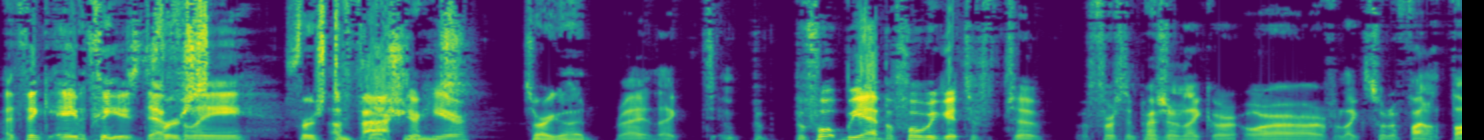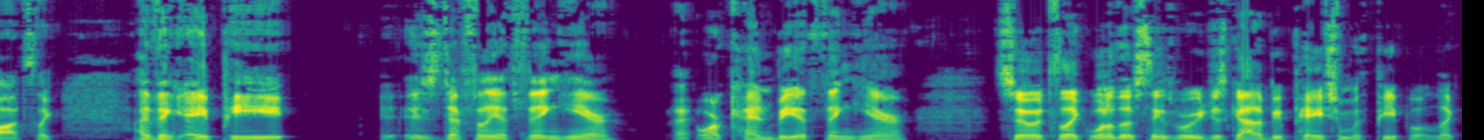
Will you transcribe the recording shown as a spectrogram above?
I think AP I think is definitely first, first a factor here. Sorry, go ahead. Right, like before, yeah, before we get to to first impression, like or or like sort of final thoughts. Like, I think AP is definitely a thing here, uh, or can be a thing here. So it's like one of those things where you just got to be patient with people. Like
